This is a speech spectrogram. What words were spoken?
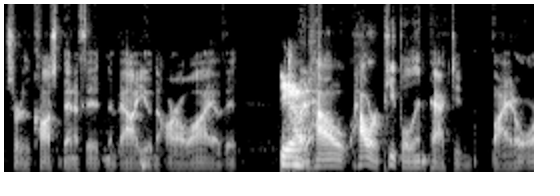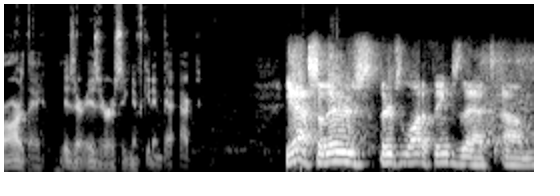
sort of the cost benefit and the value and the ROI of it. Yeah. But how how are people impacted by it, or are they? Is there is there a significant impact? Yeah, so there's there's a lot of things that um,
